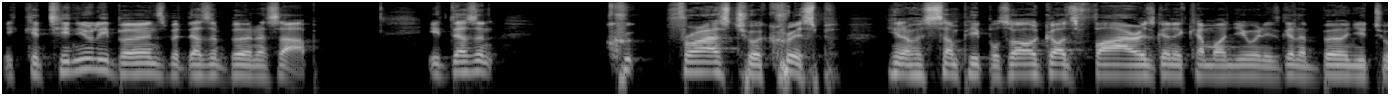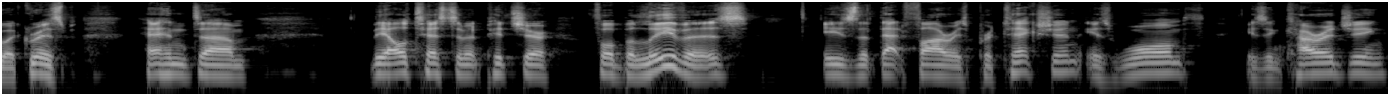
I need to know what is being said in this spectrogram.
It continually burns but doesn't burn us up. It doesn't cr- fry us to a crisp you know, some people say, oh, God's fire is going to come on you and he's going to burn you to a crisp. And um, the Old Testament picture for believers is that that fire is protection, is warmth, is encouraging,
